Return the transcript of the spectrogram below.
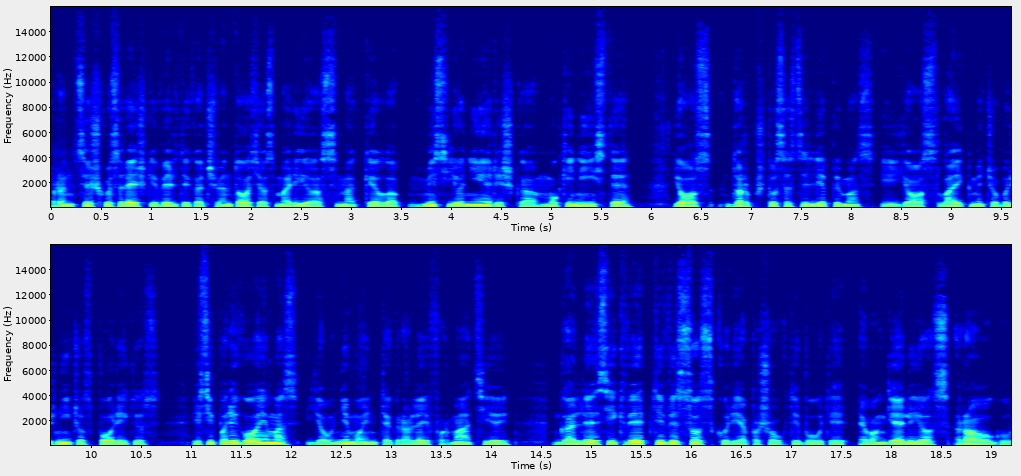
Pranciškus reiškia vilti, kad Šventojios Marijos Makilop misionieriška mokinystė, jos darbštus atsiliepimas į jos laikmečio bažnyčios poreikius įsipareigojimas jaunimo integraliai formacijai galės įkvėpti visus, kurie pašaukti būti Evangelijos raugų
